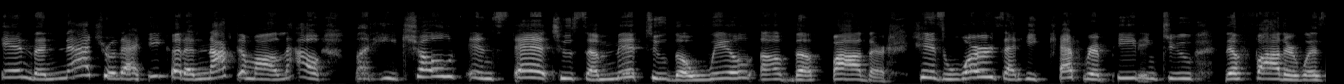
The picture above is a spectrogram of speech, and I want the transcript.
in the natural that he could have knocked them all out, but he chose instead to submit to the will of the Father. His words that he kept repeating to the Father was,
